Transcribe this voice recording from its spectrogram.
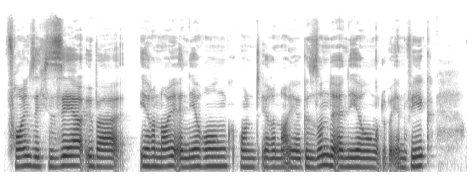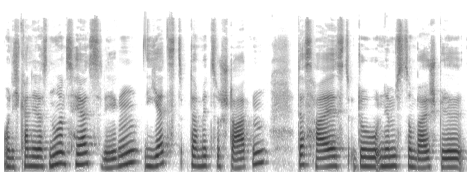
freuen sich sehr über ihre neue Ernährung und ihre neue gesunde Ernährung und über ihren Weg und ich kann dir das nur ans Herz legen, jetzt damit zu starten. Das heißt, du nimmst zum Beispiel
